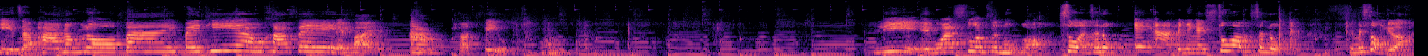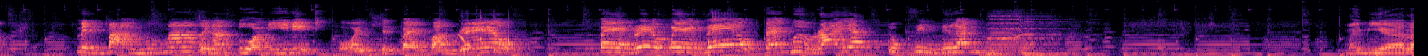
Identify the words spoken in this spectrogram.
ผีจะพาน้องโลไปไปเที่ยวคาเฟ่ไม่ไป อ้าวช็อตฟิลลี่เองว่าส้วมสนุกเหรอ ส่วนสนุกเองอ่านเป็นยังไงส้วมสนุกเนี่ยฉันไม่ส่งดีกว่าเหม็นปากอีกมากๆเลยนะ ตัวนี้นี่ โอ้ยฉันแปรงฟันเร็ว แปรงเร็ว แปรงเร็ว แป้งมือไรอะทุกสิ้นเดือน ไม่มีอะไร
